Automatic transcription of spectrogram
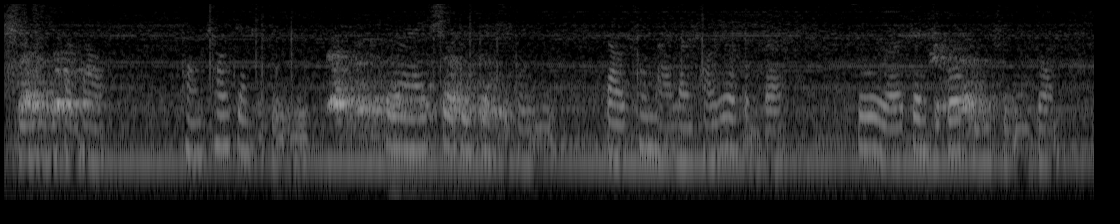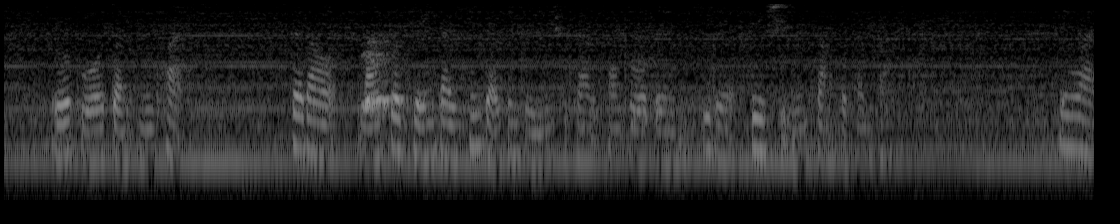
使人联想到从超现实主义、苏维埃社会现实主义到充满冷嘲热讽的苏俄政治波普艺术运动。俄国短平快，再到劳赫前一代新表现主义艺术家的创作等一系列历史影响和参照。另外，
